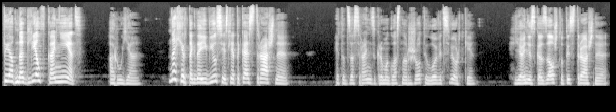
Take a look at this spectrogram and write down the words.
«Ты обнаглел в конец!» – ору я. «Нахер тогда явился, если я такая страшная?» Этот засранец громогласно ржет и ловит свертки. «Я не сказал, что ты страшная»,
